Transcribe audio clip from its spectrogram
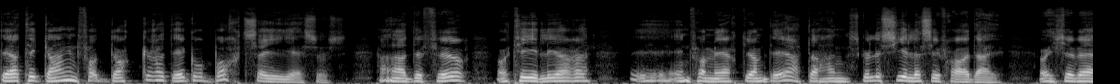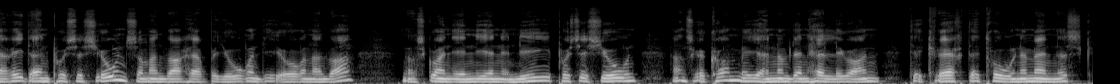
Det er til gagn for dere at jeg går bort, sier Jesus. Han hadde før og tidligere eh, informert dem om det, at han skulle skilles ifra deg, og ikke være i den posisjon som han var her på jorden de årene han var, nå skulle han inn i en ny posisjon. Han skal komme gjennom Den hellige ånd til hvert et troende menneske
